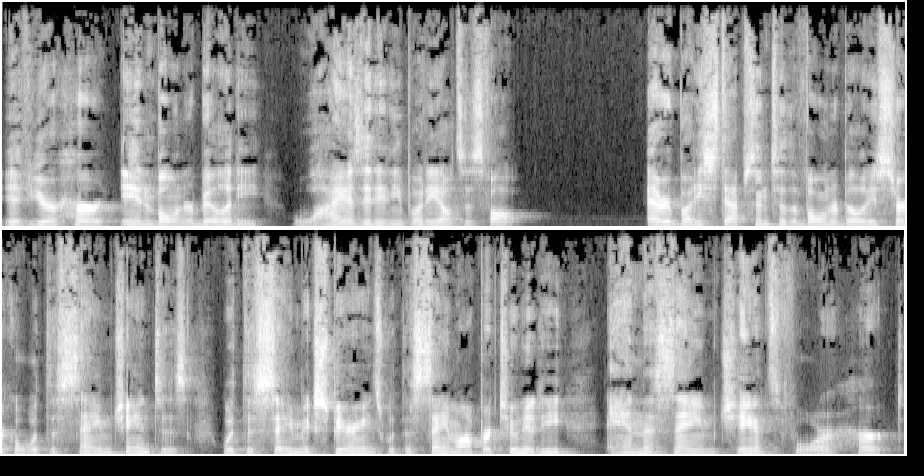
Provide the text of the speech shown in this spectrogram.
if you're hurt in vulnerability, why is it anybody else's fault? Everybody steps into the vulnerability circle with the same chances, with the same experience, with the same opportunity, and the same chance for hurt.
